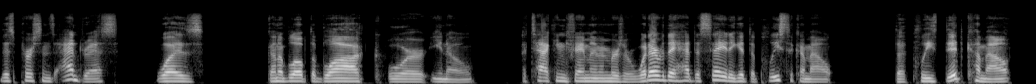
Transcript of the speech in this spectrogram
this person's address was going to blow up the block or, you know, attacking family members or whatever they had to say to get the police to come out. The police did come out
